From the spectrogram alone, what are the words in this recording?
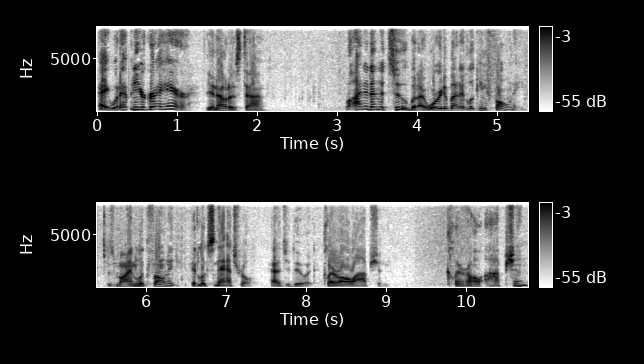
Hey, what happened to your gray hair? You noticed, huh? Well, I'd have done it too, but I worried about it looking phony. Does mine look phony? It looks natural. How'd you do it? Clairol Option. Clairol Option?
